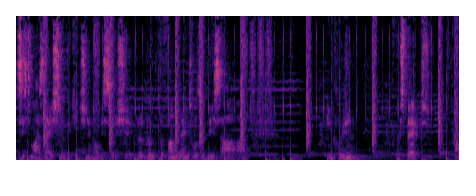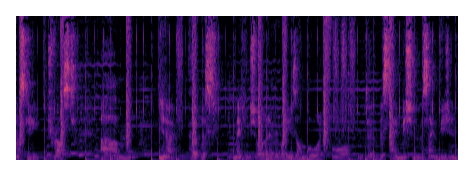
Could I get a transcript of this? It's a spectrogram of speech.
systemization of the kitchen and all this sort of shit. The, the, the fundamentals of this are inclusion, respect, honesty, trust, um, you know, purpose, making sure that everybody is on board for the, the same mission, the same vision.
